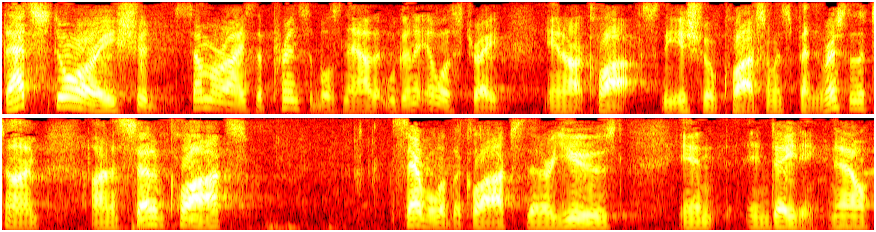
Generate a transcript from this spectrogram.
That story should summarize the principles now that we're going to illustrate in our clocks, the issue of clocks. I'm going to spend the rest of the time on a set of clocks, several of the clocks that are used in, in dating. Now,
